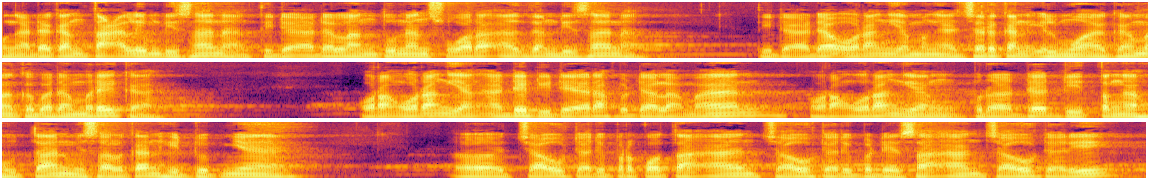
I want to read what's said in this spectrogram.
mengadakan ta'lim di sana, tidak ada lantunan suara azan di sana, tidak ada orang yang mengajarkan ilmu agama kepada mereka. Orang-orang yang ada di daerah pedalaman, orang-orang yang berada di tengah hutan misalkan hidupnya eh, jauh dari perkotaan, jauh dari pedesaan, jauh dari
